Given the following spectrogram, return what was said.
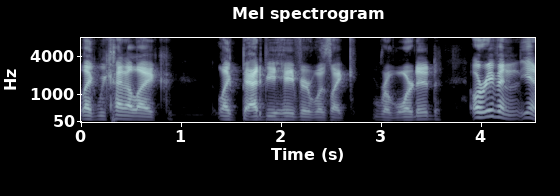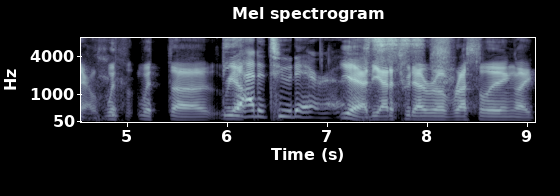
like we kind of like like bad behavior was like rewarded or even you know with with uh The real- Attitude Era. yeah the attitude era of wrestling like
